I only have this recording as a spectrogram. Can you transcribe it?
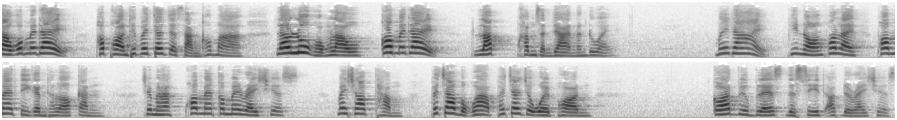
เราก็ไม่ได้พระพรที่พระเจ้าจะสั่งเข้ามา แล้วลูกของเราก็ไม่ได้รับคำสัญญานั้นด้วย ไม่ได้พี่น้องเพราะอะไรพ่อแม่ตีกันทะเลาะกันใช่ไหมคะพ่อแม่ก็ไม่ righteous ไม่ชอบทำ พระเจ้าบอกว่าพระเจ้าจะอวยพร God will bless the seed of the righteous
